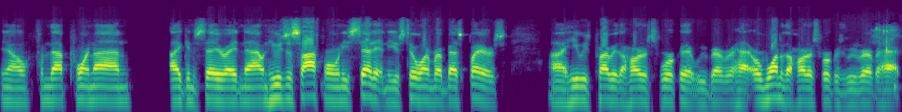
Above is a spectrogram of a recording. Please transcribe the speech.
you know, from that point on, I can say right now, and he was a sophomore when he said it, and he was still one of our best players. Uh, he was probably the hardest worker that we've ever had, or one of the hardest workers we've ever had.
